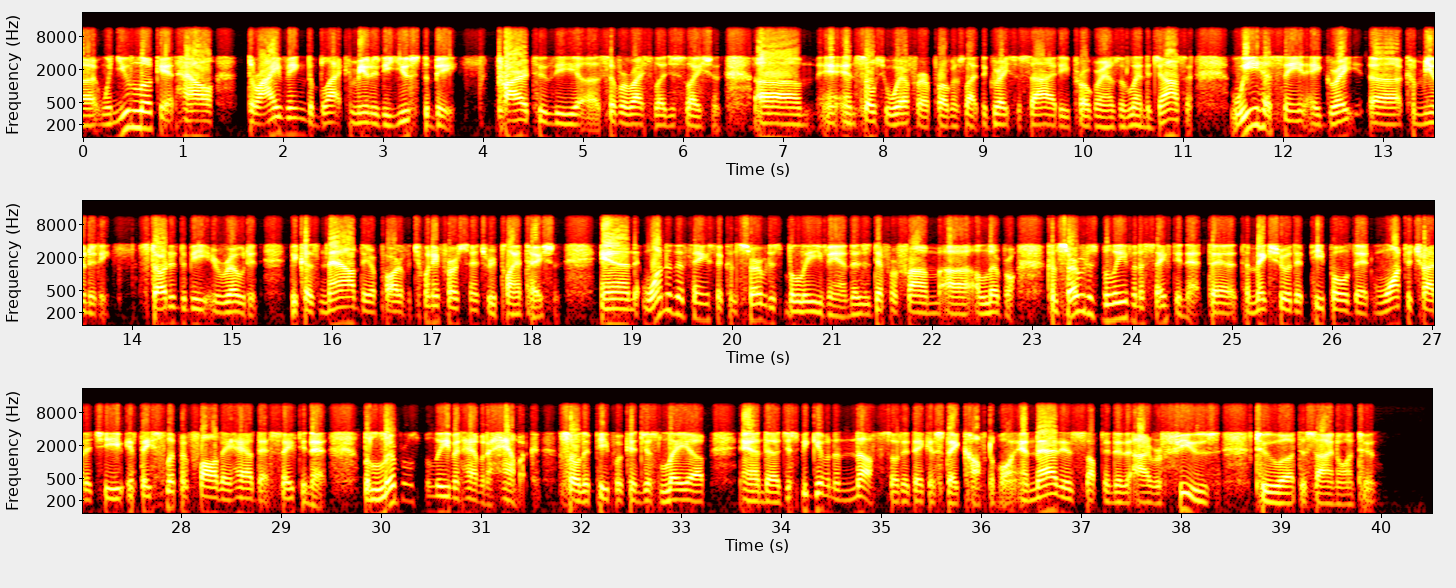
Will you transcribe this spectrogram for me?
Uh, when you look at how thriving the black community used to be prior to the uh, civil rights legislation um, and, and, social welfare programs like the Great Society programs of Lyndon Johnson, we have seen a great uh, community started to be eroded because now they're part of a 21st century plantation. And one of the things that conservatives believe in that is different from uh, a liberal, conservatives believe in a safety net to, to make sure that people that want to try to achieve, if they slip and fall, they have that safety net. The liberals believe in having a hammock so that people can just lay up and uh, just be given enough so that they can stay comfortable. And that is something that I refuse to uh, to sign on to.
